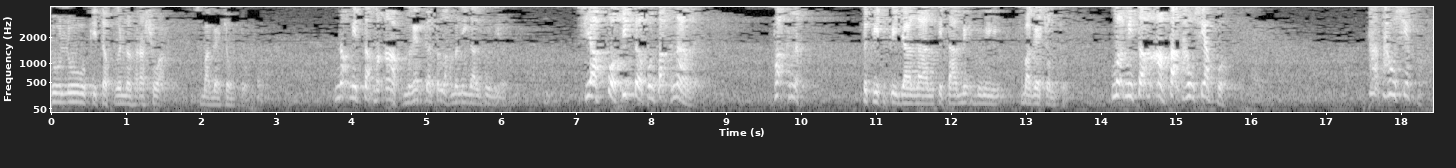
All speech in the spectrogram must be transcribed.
Dulu kita pernah rasuah sebagai contoh. Nak minta maaf mereka telah meninggal dunia. Siapa kita pun tak kenal. Tak kenal. Tepi-tepi jalan kita ambil duit sebagai contoh. Nak minta maaf tak tahu siapa. Tak tahu siapa.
